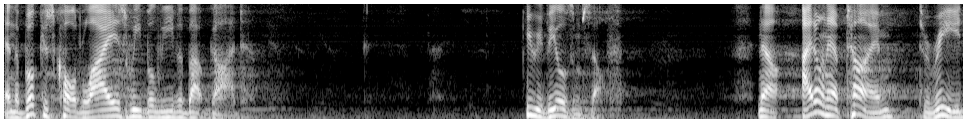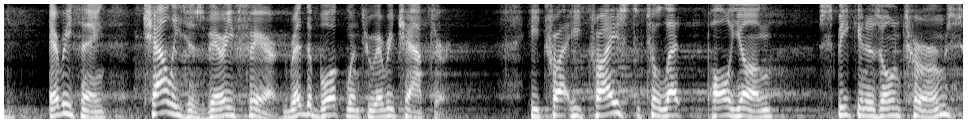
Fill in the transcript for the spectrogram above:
And the book is called Lies We Believe About God. He reveals himself. Now, I don't have time to read everything. Challies is very fair. He read the book, went through every chapter. He, try, he tries to, to, let Paul Young speak in his own terms.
